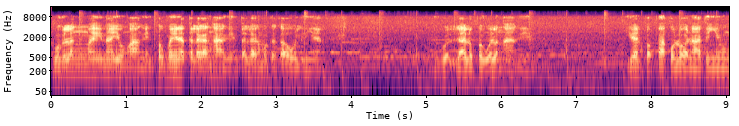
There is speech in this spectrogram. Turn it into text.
Huwag lang mahina yung hangin. Pag mahina talagang hangin, talagang magkakauling yan. Pag- lalo pag walang hangin. Yan, papakuluan natin yung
